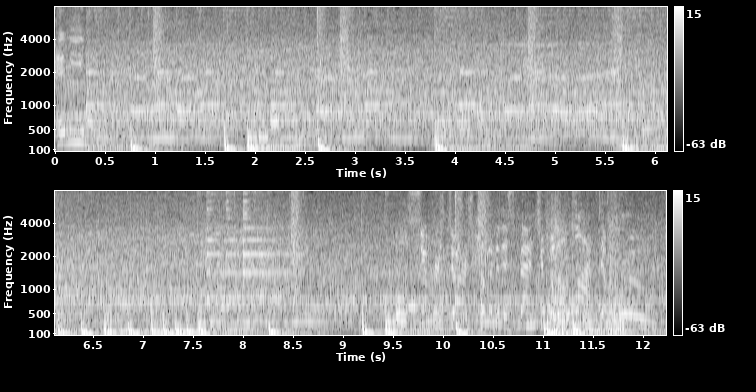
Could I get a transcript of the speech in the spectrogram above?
any... Both superstars come into this matchup with a lot to prove.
